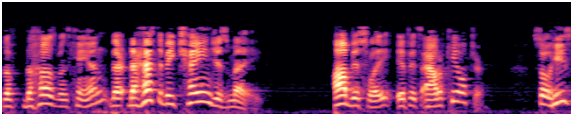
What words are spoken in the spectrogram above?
The the husbands can. There there has to be changes made. Obviously, if it's out of kilter. So he's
